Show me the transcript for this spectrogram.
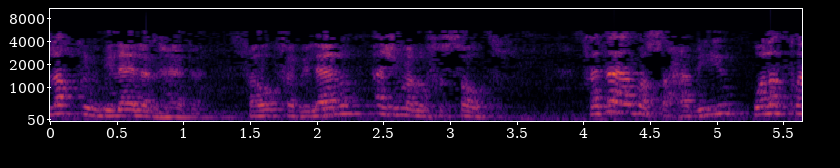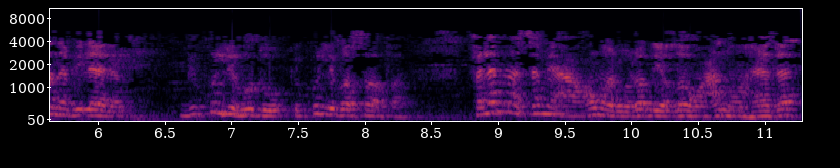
لقن بلالا هذا فبلال أجمل في الصوت. فذهب الصحابي ولقن بلالا بكل هدوء بكل بساطة. فلما سمع عمر رضي الله عنه هذا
